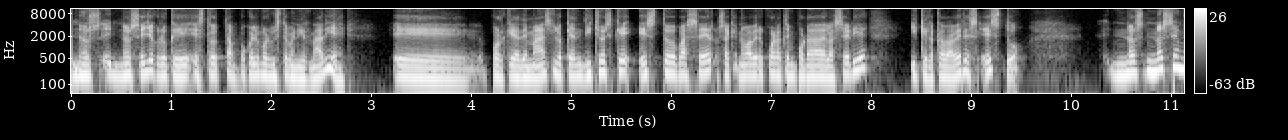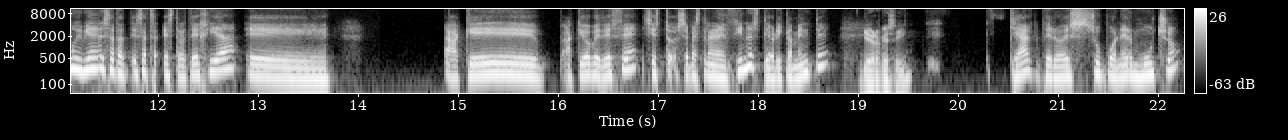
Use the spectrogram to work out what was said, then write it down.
No, no sé, yo creo que esto tampoco lo hemos visto venir nadie. Eh, porque además lo que han dicho es que esto va a ser, o sea, que no va a haber cuarta temporada de la serie y que lo que va a haber es esto. No, sé muy bien esa, tra- esa estrategia eh, a qué, a qué obedece. Si esto se va a estrenar en cines, teóricamente, Yo creo que sí. ya, pero es suponer mucho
